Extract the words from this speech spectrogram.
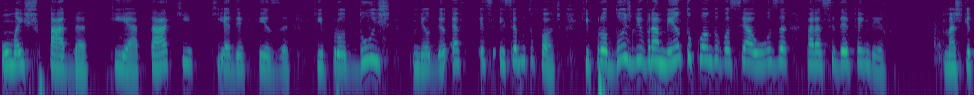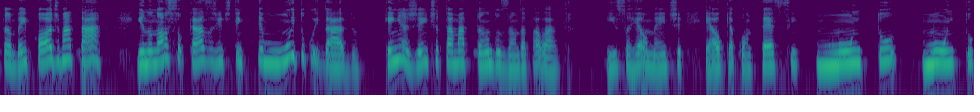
uma espada que é ataque, que é defesa, que produz, meu Deus, é, isso é muito forte, que produz livramento quando você a usa para se defender mas que também pode matar. E no nosso caso, a gente tem que ter muito cuidado quem a gente está matando usando a palavra. Isso realmente é algo que acontece muito, muito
